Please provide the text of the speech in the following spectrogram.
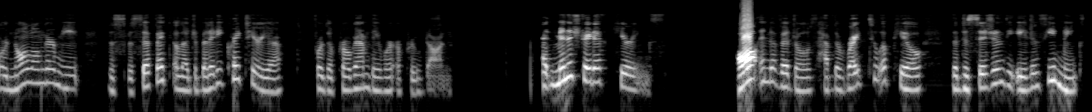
or no longer meet the specific eligibility criteria for the program they were approved on. Administrative hearings. All individuals have the right to appeal the decision the agency makes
